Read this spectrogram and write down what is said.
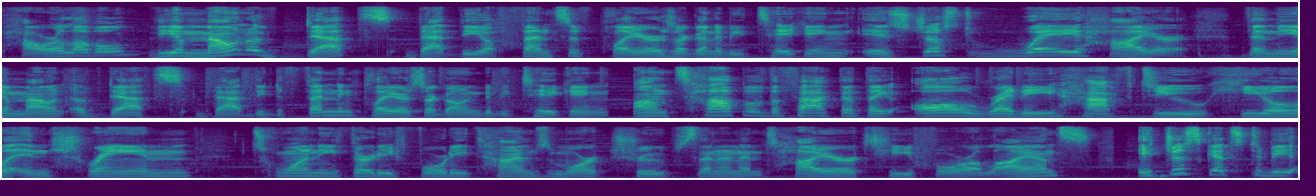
power level. The amount of deaths that the offensive players are going to be taking is just way higher than the amount of deaths that the defending players are going to be taking. On top of the fact that they already have to heal and train 20 30 40 times more troops than an entire t4 alliance it just gets to be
